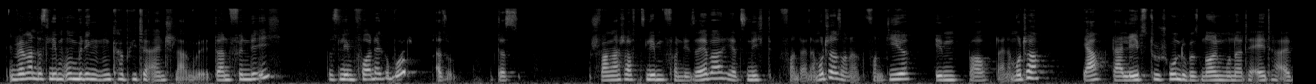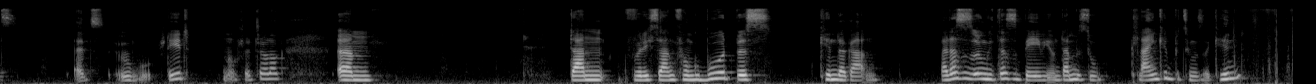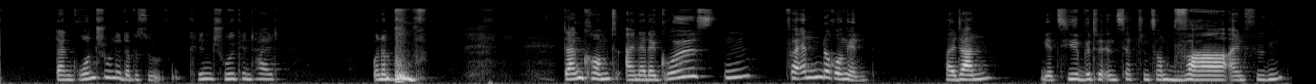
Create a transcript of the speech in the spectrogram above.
wenn man das Leben unbedingt in ein Kapitel einschlagen will, dann finde ich das Leben vor der Geburt, also das Schwangerschaftsleben von dir selber, jetzt nicht von deiner Mutter, sondern von dir im Bauch deiner Mutter, ja, da lebst du schon, du bist neun Monate älter als, als irgendwo steht. No shit, Sherlock. Ähm, dann würde ich sagen, von Geburt bis Kindergarten. Weil das ist irgendwie, das ist Baby. Und dann bist du Kleinkind bzw. Kind. Dann Grundschule, da bist du so Kind, Schulkind halt. Und dann puff. Dann kommt einer der größten Veränderungen. Weil dann, jetzt hier bitte Inception Sound war einfügen.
